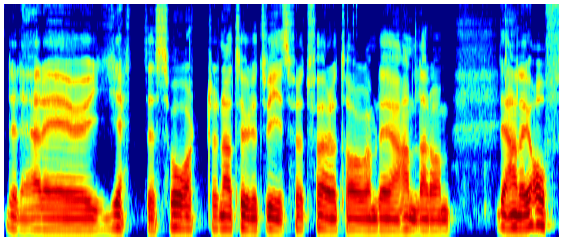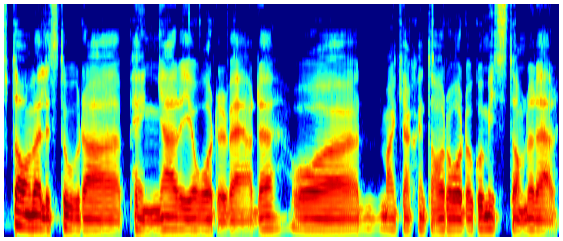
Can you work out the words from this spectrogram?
Det där är ju jättesvårt naturligtvis för ett företag om det handlar om det handlar ju ofta om väldigt stora pengar i ordervärde och man kanske inte har råd att gå miste om det där.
